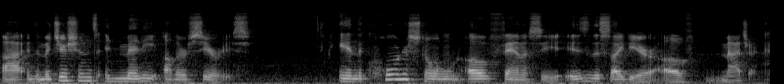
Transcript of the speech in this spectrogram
uh, and The Magicians, and many other series. And the cornerstone of fantasy is this idea of magic.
